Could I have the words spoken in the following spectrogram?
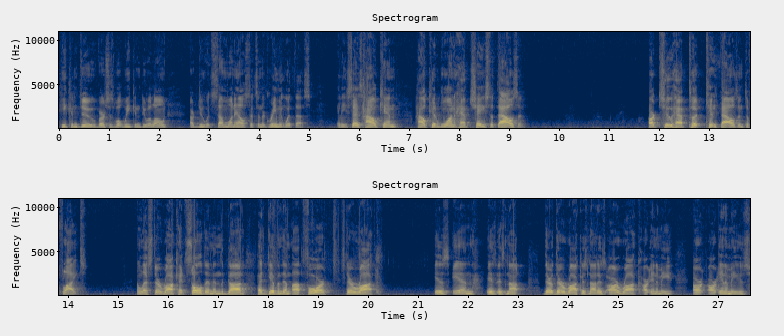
He can do versus what we can do alone or do with someone else that's in agreement with us. And He says, How can how could one have chased a thousand? or two have put 10,000 to flight, unless their rock had sold them and the God had given them up. For their rock is in, is, is not, their, their rock is not as our rock, our enemy, our, our enemies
